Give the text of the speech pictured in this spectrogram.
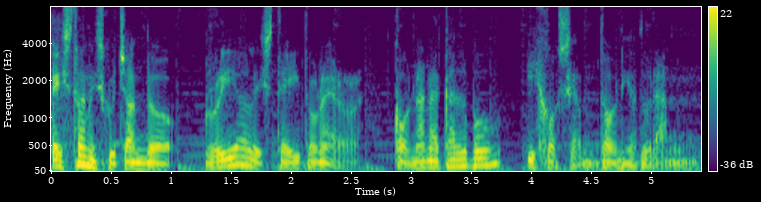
Están escuchando Real Estate On Air con Ana Calvo y José Antonio Durán.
